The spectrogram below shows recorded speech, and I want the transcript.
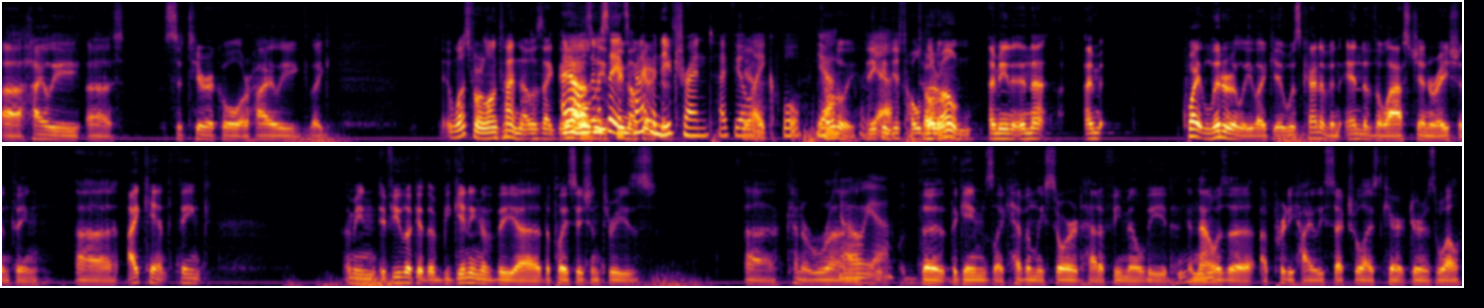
uh, highly uh, satirical or highly like It was for a long time. That was like the I, know, I was gonna say it's female kind of a new trend. I feel Yeah. like, well, yeah, Totally. They yeah. can just hold totally. their own. I mean, and that I'm quite literally like it was kind of an end of the last generation thing. Uh, I can't think. I mean, if you look at the beginning of the uh, the PlayStation 3's uh, kind of run, Oh, yeah. the the games like Heavenly Sword had a female lead, and Mm-hmm. that was a, a pretty highly sexualized character as well.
